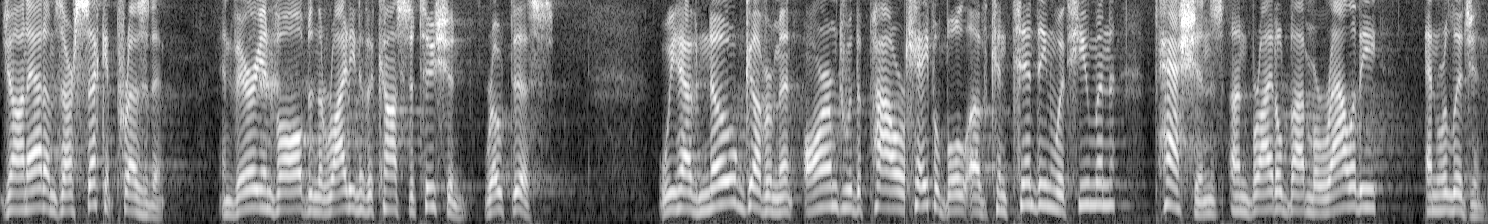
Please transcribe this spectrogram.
John Adams, our second president, and very involved in the writing of the Constitution, wrote this We have no government armed with the power capable of contending with human passions unbridled by morality and religion.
